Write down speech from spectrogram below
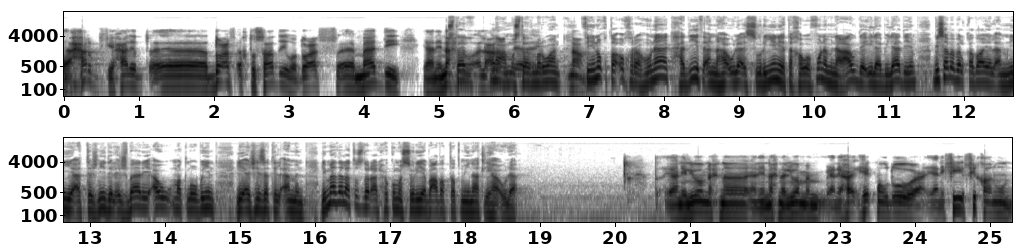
حرب في حاله ضعف اقتصادي وضعف مادي. يعني نحن أستاذ العرب نعم أستاذ مروان. نعم. في نقطة أخرى هناك حديث أن هؤلاء السوريين يتخوفون من العودة إلى بلادهم بسبب القضايا الأمنية التجنيد الإجباري أو مطلوبين لأجهزة الأمن. لماذا لا تصدر الحكومة السورية بعض التطمينات لهؤلاء؟ يعني اليوم نحن يعني نحن اليوم يعني هيك موضوع يعني في في قانون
